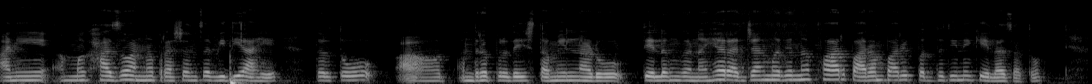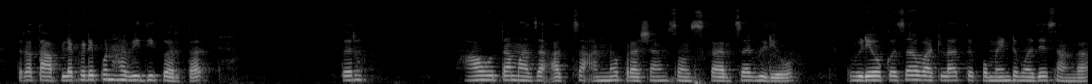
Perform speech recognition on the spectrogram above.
आणि मग हा जो अन्नप्राशांचा विधी आहे तर तो आंध्र प्रदेश तामिळनाडू तेलंगणा ह्या राज्यांमध्ये ना फार पारंपरिक पद्धतीने केला जातो. तर आता आपल्याकडे पण हा विधी करतात. तर हा होता माझा आजचा अन्नप्राशन संस्कारचा व्हिडिओ. व्हिडिओ कसा वाटला तर कमेंटमध्ये सांगा.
